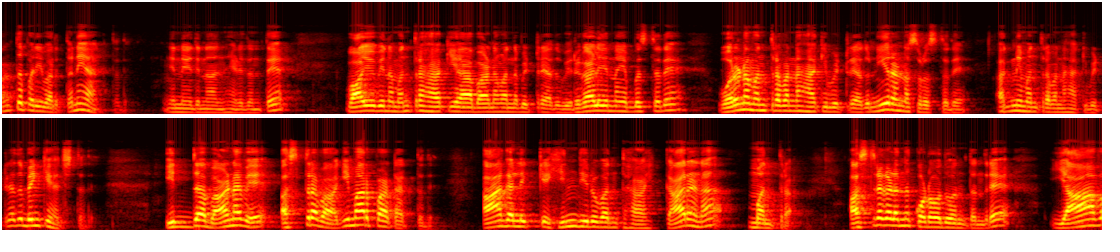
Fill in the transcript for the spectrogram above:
ಅಂತ ಪರಿವರ್ತನೆ ಆಗ್ತದೆ. ನಿನ್ನೆ ದಿನ ನಾನು ಹೇಳಿದಂತೆ, ವಾಯುವಿನ ಮಂತ್ರ ಹಾಕಿ ಆ ಬಾಣವನ್ನು ಬಿಟ್ಟರೆ ಅದು ಬಿರುಗಾಳಿಯನ್ನು ಎಬ್ಬಿಸ್ತದೆ ವರುಣ ಮಂತ್ರವನ್ನು ಹಾಕಿಬಿಟ್ರೆ ಅದು ನೀರನ್ನು ಸುರಿಸ್ತದೆ ಅಗ್ನಿ ಮಂತ್ರವನ್ನು ಹಾಕಿಬಿಟ್ರೆ ಅದು ಬೆಂಕಿ ಹಚ್ಚುತ್ತದೆ. ಇದ್ದ ಬಾಣವೇ ಅಸ್ತ್ರವಾಗಿ ಮಾರ್ಪಾಟಾಗ್ತದೆ. ಆಗಲಿಕ್ಕೆ ಹಿಂದಿರುವಂತಹ ಕಾರಣ ಮಂತ್ರ. ಅಸ್ತ್ರಗಳನ್ನು ಕೊಡೋದು ಅಂತಂದ್ರೆ ಯಾವ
